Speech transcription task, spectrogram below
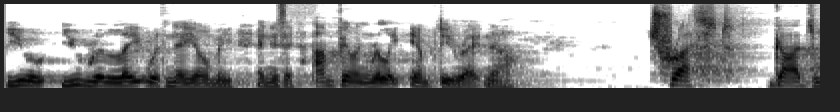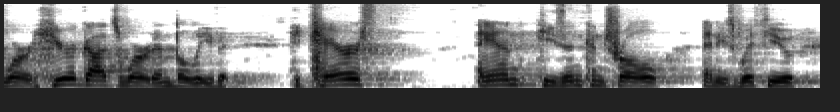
you, you relate with Naomi and you say, I'm feeling really empty right now. Trust God's word. Hear God's word and believe it. He cares and He's in control and He's with you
